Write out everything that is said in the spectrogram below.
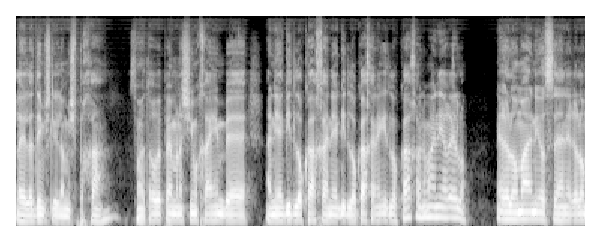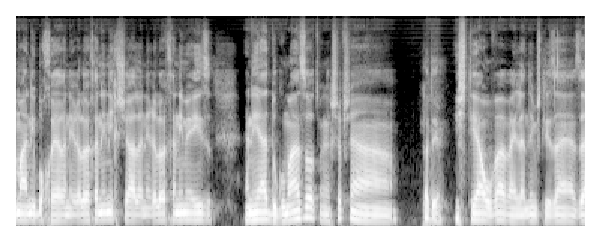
לילדים שלי למשפחה. זאת אומרת הרבה פעמים אנשים חיים ב אני אגיד לו ככה אני אגיד לו ככה אני אגיד לו ככה אני אומר אני אראה לו. אני אראה לו מה אני עושה אני אראה לו מה אני בוחר אני אראה לו איך אני נכשל אני אראה לו איך אני מעז. אני אהיה הדוגמה הזאת ואני חושב מדהים. שהאשתי האהובה והילדים שלי זה, זה,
